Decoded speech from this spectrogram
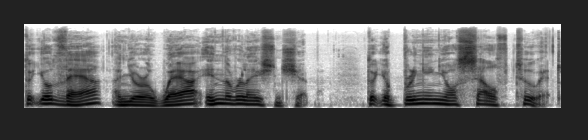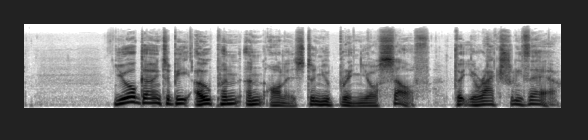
that you're there and you're aware in the relationship, that you're bringing yourself to it. You're going to be open and honest and you bring yourself, that you're actually there.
